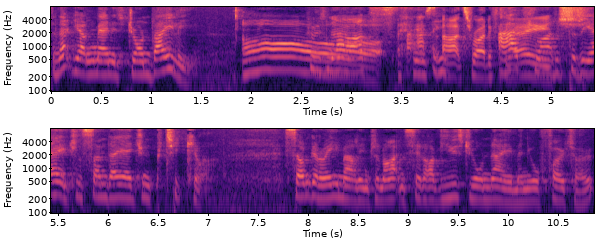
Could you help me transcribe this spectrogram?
And that young man is John Bailey, Oh, who's now arts, who's uh, arts writer for arts the age. writer for the age, the Sunday Age in particular. So I'm going to email him tonight and said I've used your name and your photo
